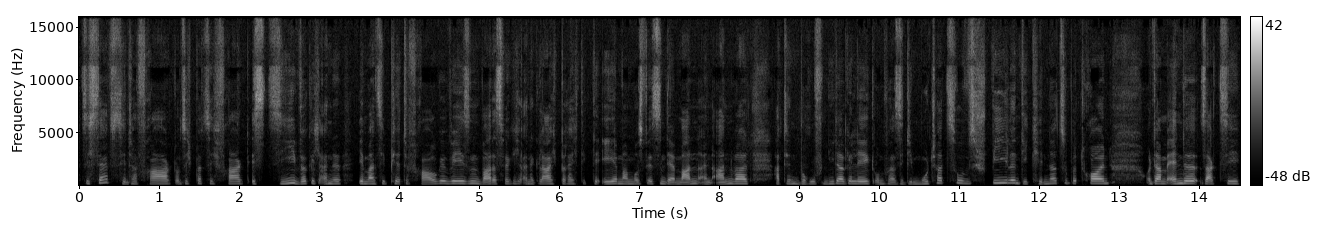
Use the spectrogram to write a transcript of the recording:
sich selbst hinterfragt und sich plötzlich fragt, ist sie wirklich eine emanzipierte Frau gewesen? War das wirklich eine gleichberechtigte Ehe? Man muss wissen, der Mann, ein Anwalt, hat den Beruf niedergelegt, um quasi die Mutter zu spielen, die Kinder zu betreuen. Und am Ende sagt sie,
